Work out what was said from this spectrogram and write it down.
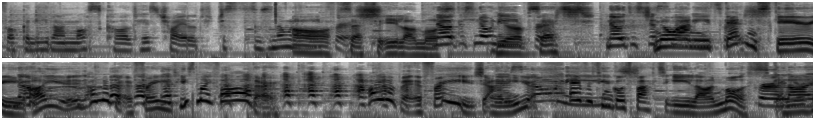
fucking Elon Musk called his child. Just there's no Oh, need for obsessed it. Elon Musk. No, there's no need You're for obsessed. it. No, there's just no, no Annie, it's getting it. scary. No. I, I'm a bit afraid. He's my father. I'm a bit afraid, Annie. No everything goes back to Elon Musk for a and your line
